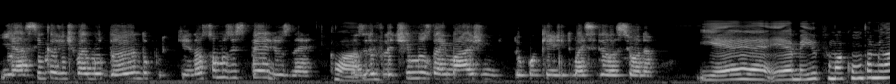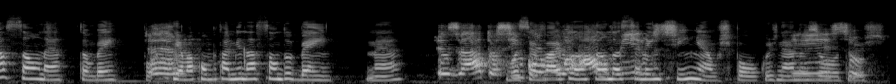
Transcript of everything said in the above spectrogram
E é assim que a gente vai mudando, porque nós somos espelhos, né? Claro. Nós refletimos da imagem do com quem a gente mais se relaciona. E é, é meio que uma contaminação, né? Também. Porque é, é uma contaminação do bem, né? Exato, assim Você como vai plantando a vírus, sementinha aos poucos, né, nos Isso. outros.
